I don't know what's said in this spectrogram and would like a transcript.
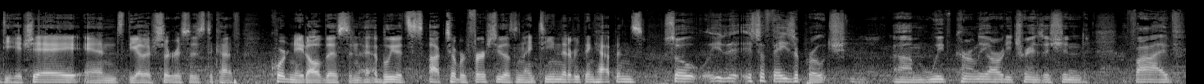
DHA and the other services to kind of coordinate all this? And I believe it's October 1st, 2019 that everything happens? So it's a phased approach. Um, we've currently already transitioned five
